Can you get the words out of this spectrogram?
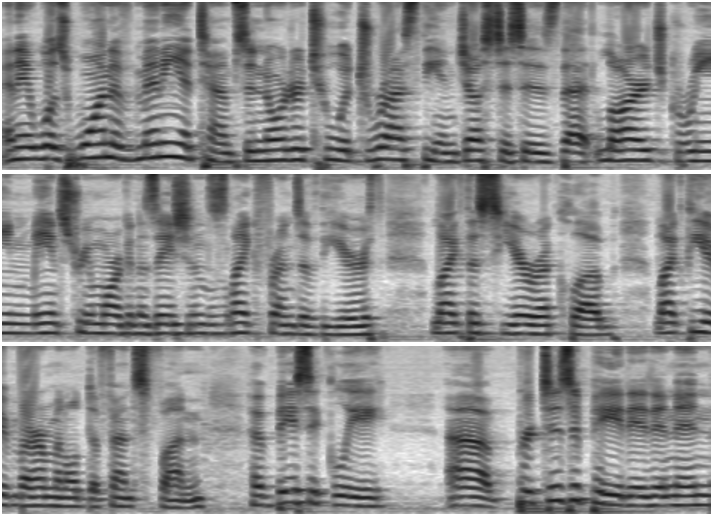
And it was one of many attempts in order to address the injustices that large green mainstream organizations like Friends of the Earth, like the Sierra Club, like the Environmental Defense Fund have basically uh, participated in an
